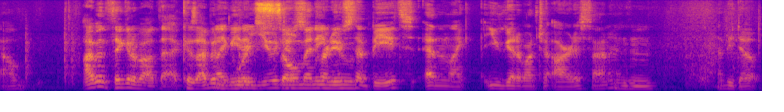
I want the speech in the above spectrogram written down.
album. I've been thinking about that because I've been like where you so just many produce new. the beats and like you get a bunch of artists on it. Mhm. That'd be dope.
